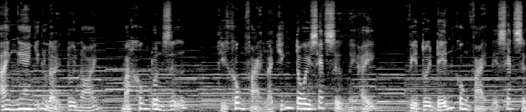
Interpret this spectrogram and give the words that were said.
Ai nghe những lời tôi nói mà không tuân giữ thì không phải là chính tôi xét xử người ấy, vì tôi đến không phải để xét xử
